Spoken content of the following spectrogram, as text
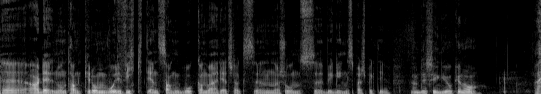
Eh, Har dere noen tanker om hvor viktig en sangbok kan være i et slags nasjonsbyggingsperspektiv? Men de synger jo ikke nå. Nei,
